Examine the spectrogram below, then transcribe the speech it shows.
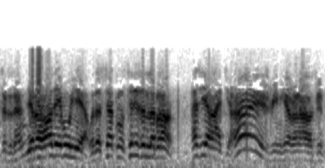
citizen? You have a rendezvous here with a certain citizen Lebrun. Has he arrived yet? Ah, he's been here an hour since.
